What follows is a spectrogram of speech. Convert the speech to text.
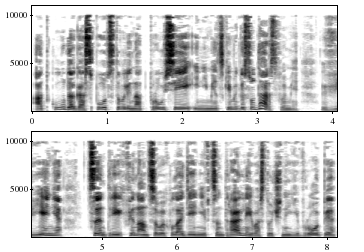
откуда господствовали над Пруссией и немецкими государствами, в Вене, центре их финансовых владений в Центральной и Восточной Европе,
